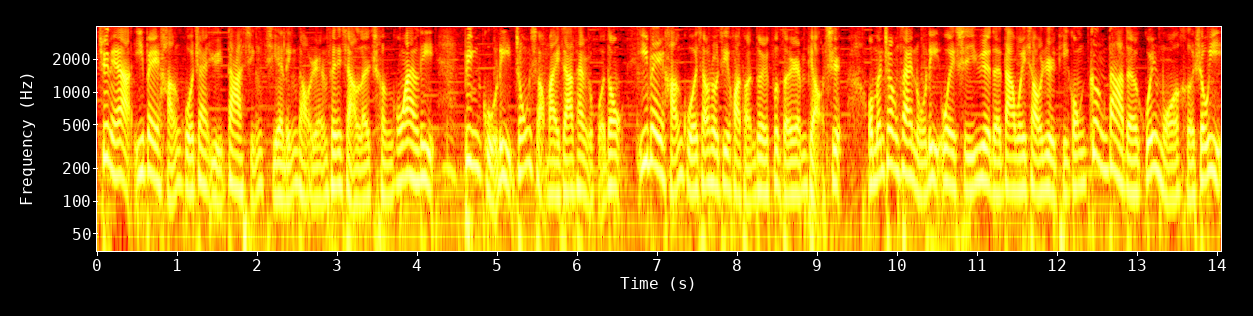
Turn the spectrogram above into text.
去年啊，易贝韩国站与大型企业领导人分享了成功案例，并鼓励中小卖家参与活动。易贝韩国销售计划团队负责人表示：“我们正在努力为十一月的大微笑日提供更大的规模和收益。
